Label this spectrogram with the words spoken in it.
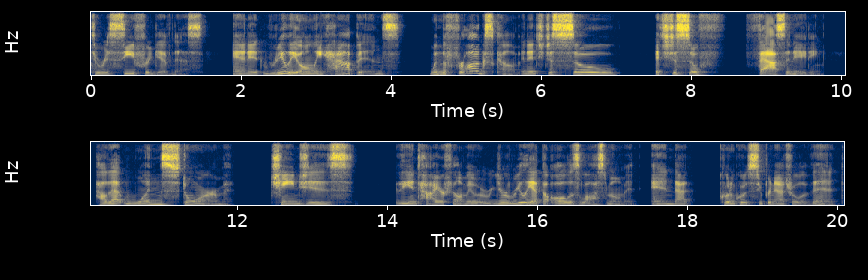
to receive forgiveness. And it really only happens when the frogs come. And it's just so it's just so fascinating how that one storm changes the entire film. You're really at the all is lost moment, and that quote unquote supernatural event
